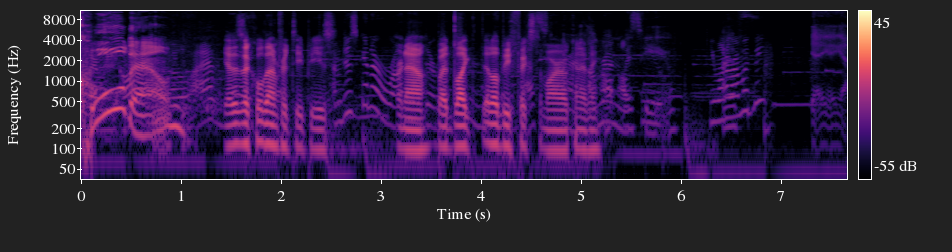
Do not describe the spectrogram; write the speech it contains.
cooldown. Yeah, there's a cooldown for TPs. I'm just gonna for now, but like it'll be fixed tomorrow, kind of thing. Run with you. You wanna run with me? Yeah, yeah, yeah.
